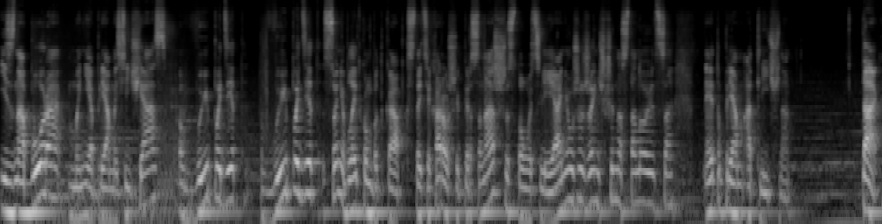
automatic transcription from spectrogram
из набора мне прямо сейчас выпадет выпадет Соня Blade Combat Cup. Кстати, хороший персонаж, шестого слияния уже женщина становится. Это прям отлично. Так,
